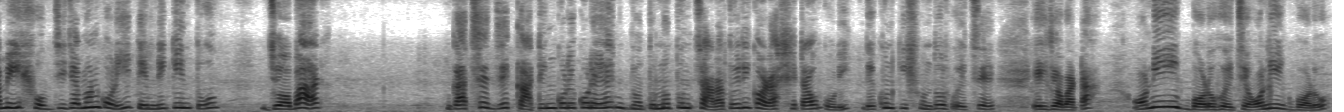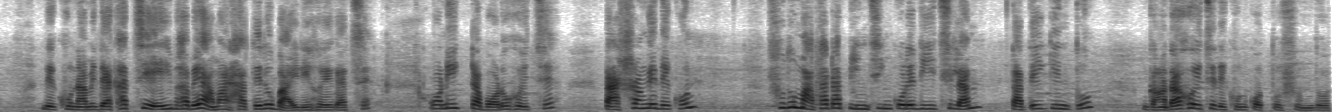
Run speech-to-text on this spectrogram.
আমি সবজি যেমন করি, তেমনি কিন্তু জবার গাছের যে কাটিং করে করে নতুন নতুন চারা তৈরি করা সেটাও করি। দেখুন কি সুন্দর হয়েছে এই জবাটা। অনেক বড় হয়েছে, অনেক বড়। দেখুন, আমি দেখাচ্ছি, এইভাবে আমার হাতেরও বাইরে হয়ে গেছে। অনেকটা বড় হয়েছে। তার সঙ্গে দেখুন, শুধু মাথাটা পিঞ্চিং করে দিয়েছিলাম, তাতেই কিন্তু গাঁদা হয়েছে। দেখুন কত সুন্দর।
